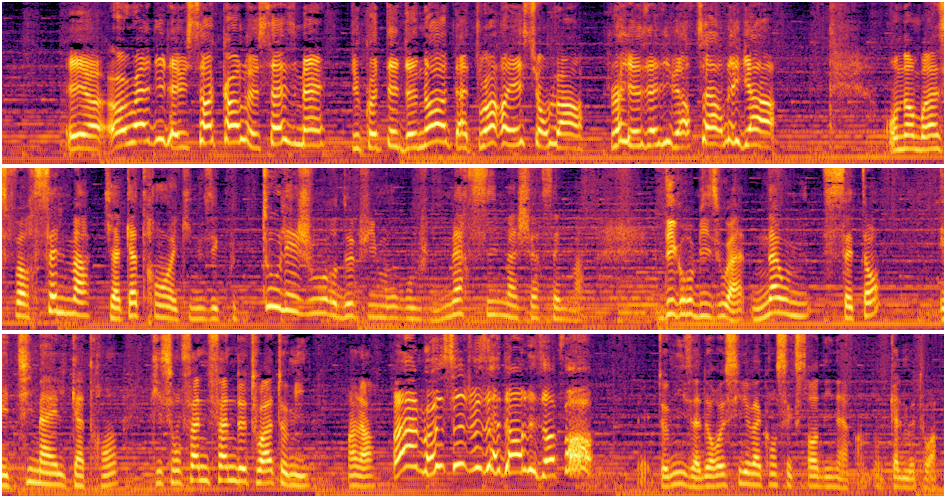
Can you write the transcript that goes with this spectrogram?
Et euh, Owen, il a eu 5 ans le 16 mai, du côté de Nantes, à Toiré-sur-Loire. Joyeux anniversaire, les gars On embrasse fort Selma, qui a 4 ans et qui nous écoute tous les jours depuis Montrouge. Merci, ma chère Selma. Des gros bisous à Naomi, 7 ans, et Timaël, 4 ans, qui sont fans-fans de toi, Tommy. Voilà. Ah, moi aussi, je vous adore, les enfants Tommy, ils adorent aussi les vacances extraordinaires, hein, donc calme-toi.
